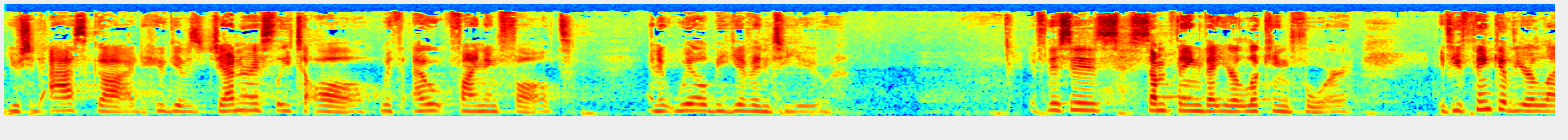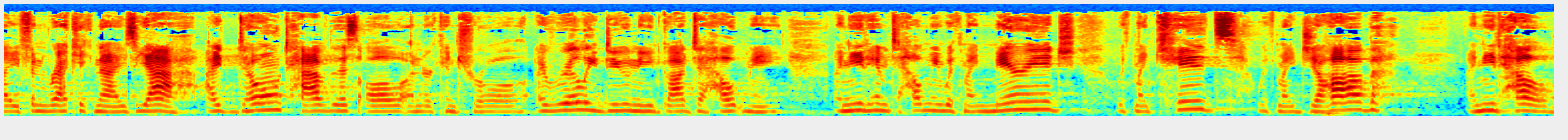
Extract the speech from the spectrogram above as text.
you should ask God, who gives generously to all without finding fault and it will be given to you. If this is something that you're looking for, if you think of your life and recognize, yeah, I don't have this all under control. I really do need God to help me. I need Him to help me with my marriage, with my kids, with my job. I need help.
